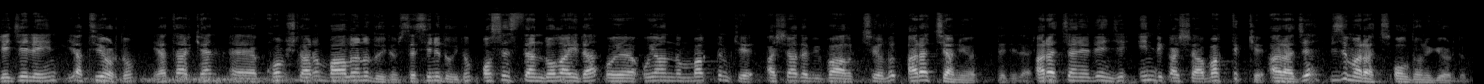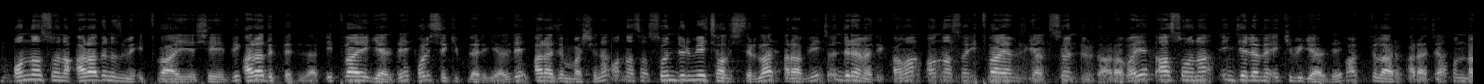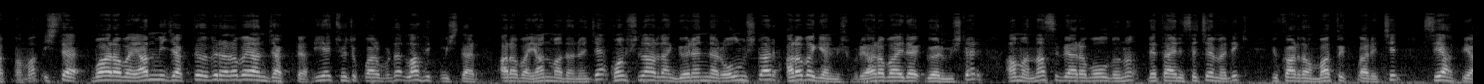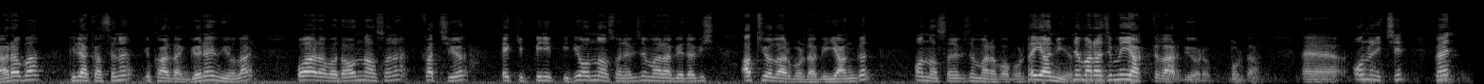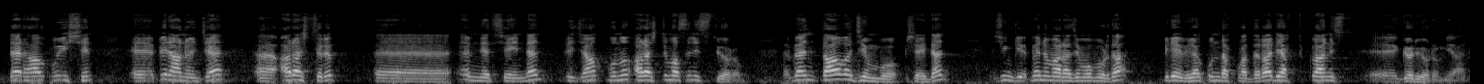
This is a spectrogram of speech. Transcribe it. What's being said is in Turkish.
geceleyin yatıyordum. Yatarken e, komşuların bağlığını duydum, sesini duydum. O sesten dolayı da e, uyandım baktım ki aşağıda bir bağlık çığlık araç yanıyor dediler. Araç yanıyor deyince indik aşağı baktık ki aracı bizim araç olduğunu gördüm. Ondan sonra aradınız mı itfaiye şeydik? Aradık dediler. İtfaiye geldi. Polis ekipleri geldi. Aracın başına. Ondan sonra söndürmeye çalıştırdılar arabayı. Söndüremedik ama ondan sonra itfaiyemiz geldi. Söndürdü arabayı. Daha sonra inceleme ekibi geldi. Baktılar araca. Kundaklama. İşte bu araba yanmayacaktı. Öbür araba yanacaktı diye çocuklar burada laf etmişler araba yanmadan önce. Komşulardan görenler olmuşlar. Araba gelmiş buraya. Arabayı da görmüşler. Ama nasıl bir araba olduğunu detayını seçemedik. Yukarıdan baktıkları için siyah bir araba. Plakasını yukarıdan göremiyorlar. O arabada ondan sonra kaçıyor. Ekip binip gidiyor. Ondan sonra bizim arabaya da bir şey- atıyorlar burada bir yangın. Ondan sonra bizim araba burada yanıyor. Benim aracımı yaktılar diyorum burada. Ee, onun için ben derhal bu işin e, bir an önce e, araştırıp e, emniyet şeyinden ricam bunu araştırmasını istiyorum. Ben davacıyım bu şeyden. Çünkü benim aracımı burada bile bile kundakladılar, yaktıklarını e, görüyorum yani.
